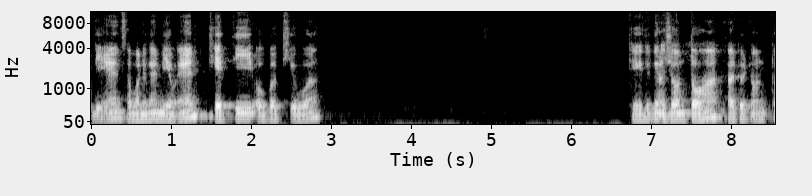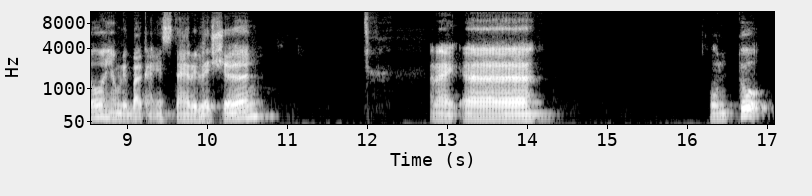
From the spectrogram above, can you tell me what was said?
dn sama dengan mu n kt over q Okay, kita tengok contoh ha. Satu contoh yang melibatkan instant relation. Alright. Uh, untuk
